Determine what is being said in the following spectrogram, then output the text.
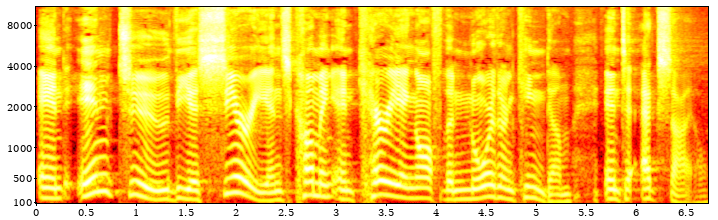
and into the Assyrians coming and carrying off the northern kingdom into exile.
